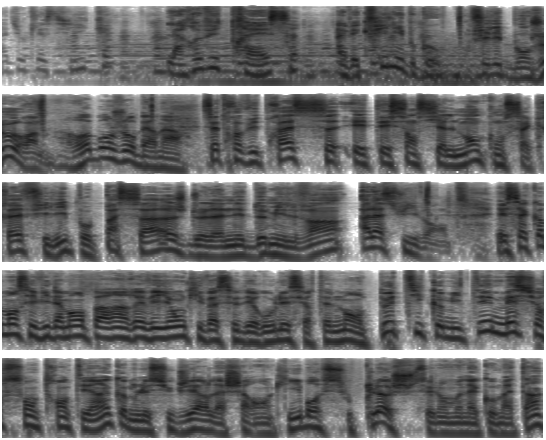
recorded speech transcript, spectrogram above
Radio Classique, la revue de presse avec Philippe Gau. Philippe, bonjour. Rebonjour Bernard. Cette revue de presse est essentiellement consacrée, Philippe, au passage de l'année 2020 à la suivante. Et ça commence évidemment par un réveillon qui va se dérouler certainement en petit comité, mais sur son 31, comme le suggère la Charente Libre, sous cloche, selon Monaco Matin.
